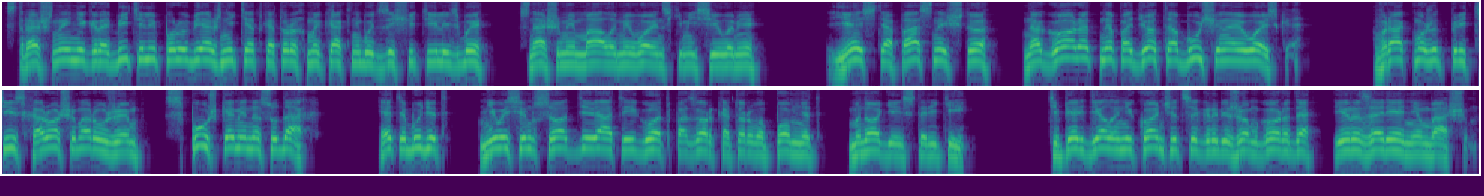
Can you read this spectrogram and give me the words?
Страшны не грабители-порубежники, от которых мы как-нибудь защитились бы с нашими малыми воинскими силами. Есть опасность, что на город нападет обученное войско. Враг может прийти с хорошим оружием, с пушками на судах. Это будет не 809 год, позор которого помнят многие старики. Теперь дело не кончится грабежом города и разорением вашим.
